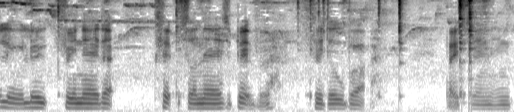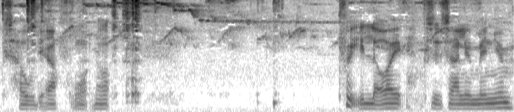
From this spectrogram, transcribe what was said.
little loop thing there that clips on there. It's a bit of a fiddle but basically you can hold it up or whatnot. Pretty light because it's aluminium.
